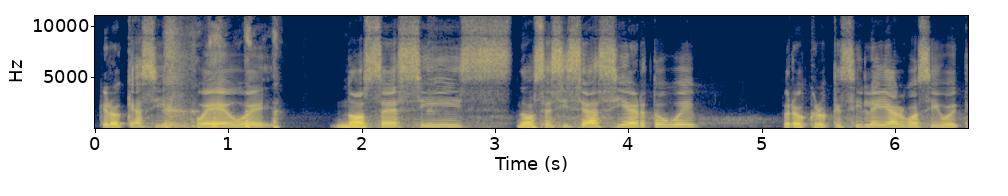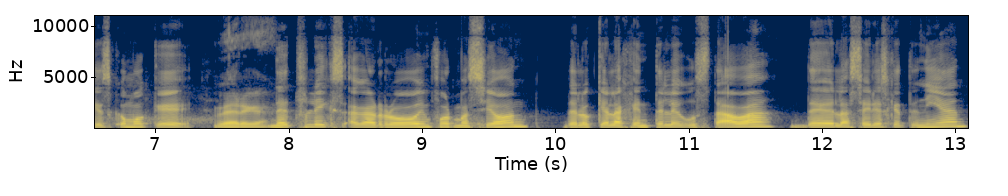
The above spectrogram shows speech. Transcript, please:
Creo que así fue, güey. No sé si, no sé si sea cierto, güey. Pero creo que sí leí algo así, güey. Que es como que Verga. Netflix agarró información de lo que a la gente le gustaba, de las series que tenían.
